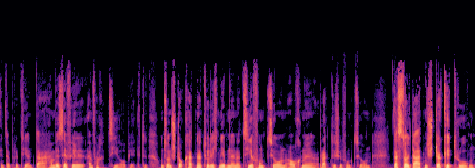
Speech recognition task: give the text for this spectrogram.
interpretieren. Da haben wir sehr viel einfach Zierobjekte. Und so ein Stock hat natürlich neben einer Zierfunktion auch eine praktische Funktion. Dass Soldaten Stöcke trugen,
